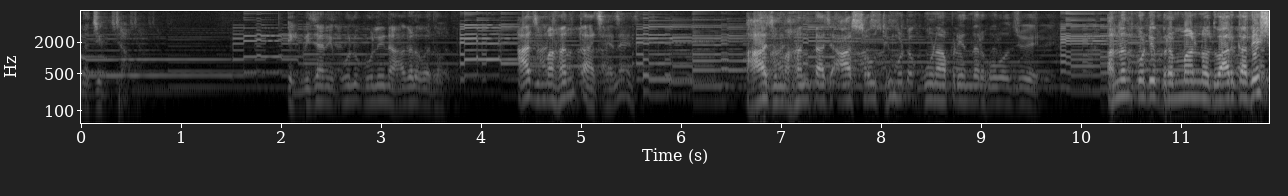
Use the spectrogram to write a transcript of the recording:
નજીક જાઓ. એકબીજાની ભૂલ ભૂલીને આગળ વધો. આજ મહાનતા છે ને. આજ મહાનતા છે આ સૌથી મોટો ગુણ આપણી અંદર હોવો જોઈએ. અનંત કોટી બ્રહ્માંડનો દ્વારકાધીશ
